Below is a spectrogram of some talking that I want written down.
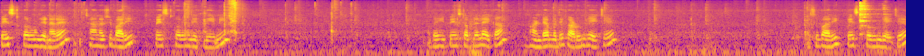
पेस्ट करून घेणार आहे. छान अशी बारीक पेस्ट करून घेतली आहे मी. आता ही पेस्ट आपल्याला एका भांड्यामध्ये काढून घ्यायची आहे. अशी बारीक पेस्ट करून घ्यायची आहे.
